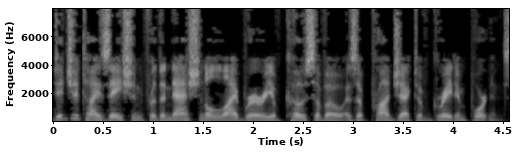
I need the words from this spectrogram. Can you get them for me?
Digitization for the National Library of Kosovo is a project of great importance.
